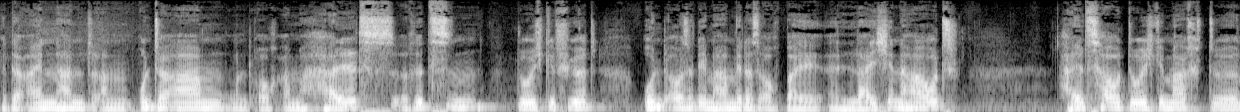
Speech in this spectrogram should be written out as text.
Mit der einen Hand am Unterarm und auch am Hals Ritzen durchgeführt. Und außerdem haben wir das auch bei Leichenhaut, Halshaut durchgemacht, äh,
